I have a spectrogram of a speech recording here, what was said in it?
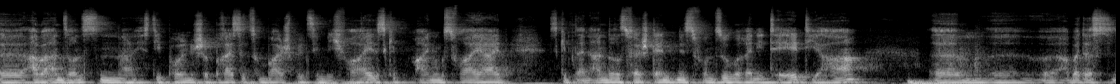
Äh, aber ansonsten ist die polnische Presse zum Beispiel ziemlich frei. Es gibt Meinungsfreiheit. Es gibt ein anderes Verständnis von Souveränität, ja. Ähm, äh, aber das,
